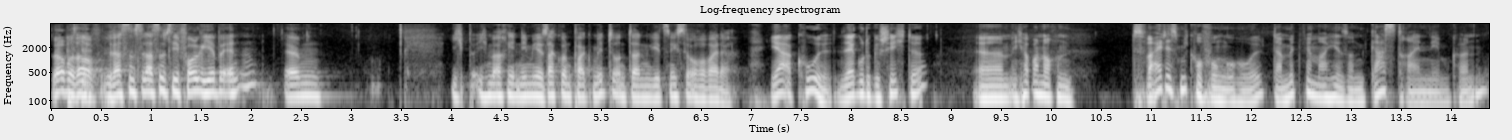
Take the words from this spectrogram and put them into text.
so, pass auf. Lass uns, lass uns die Folge hier beenden. Ähm, ich ich mache, nehme hier Sack und Pack mit und dann geht's nächste Woche weiter. Ja, cool. Sehr gute Geschichte. Ähm, ich habe auch noch ein zweites Mikrofon geholt, damit wir mal hier so einen Gast reinnehmen können.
